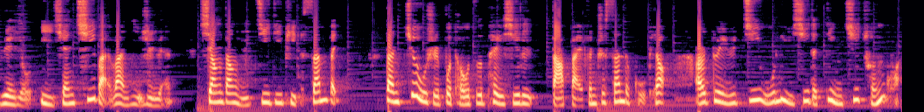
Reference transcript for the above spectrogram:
约有一千七百万亿日元，相当于 GDP 的三倍，但就是不投资配息率达百分之三的股票，而对于基无利息的定期存款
